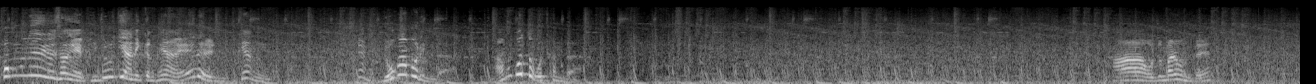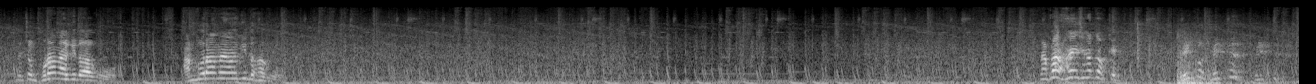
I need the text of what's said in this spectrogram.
폭류유성에 비둘기 하니까 그냥 애들 그냥, 그냥 녹아버린다. 아무것도 못한다. 아, 오줌 마려운데. 근데 좀 불안하기도 하고, 안 불안하기도 하고. 나 빨리 화장실 갔다 올게. 될거 될 듯, 될 듯.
